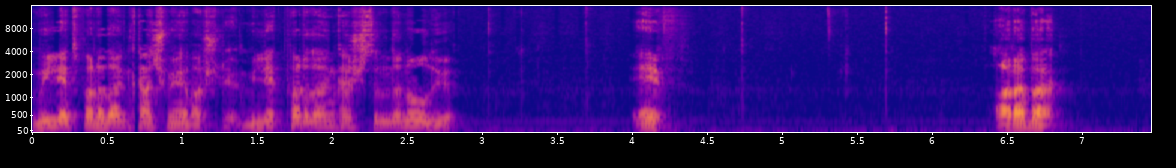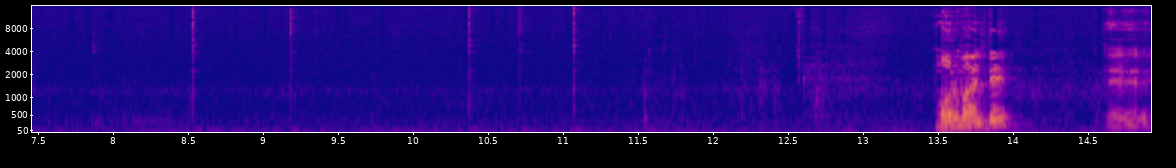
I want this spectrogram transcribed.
Millet paradan kaçmaya başlıyor. Millet paradan kaçtığında ne oluyor? Ev. Araba. Normalde e,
